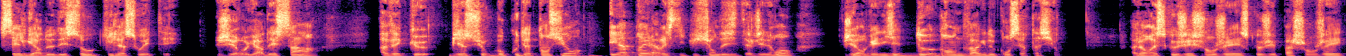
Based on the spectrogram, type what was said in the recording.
c'est le garde des Sceaux qui l'a souhaité. J'ai regardé ça avec, euh, bien sûr, beaucoup d'attention. Et après la restitution des états généraux, j'ai organisé deux grandes vagues de concertation. Alors, est-ce que j'ai changé Est-ce que j'ai pas changé?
